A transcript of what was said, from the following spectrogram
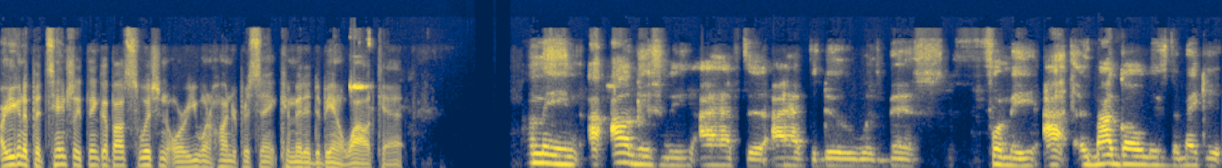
are you going to potentially think about switching or are you 100% committed to being a Wildcat? I mean, obviously I have to I have to do what's best for me. I my goal is to make it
